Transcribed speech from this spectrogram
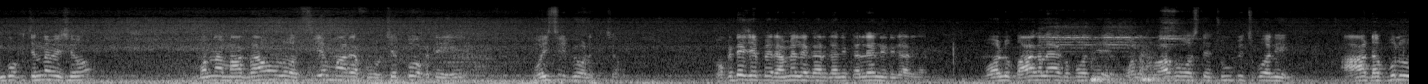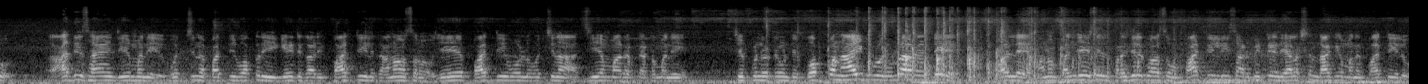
ఇంకొక చిన్న విషయం మొన్న మా గ్రామంలో సీఎంఆర్ఎఫ్ చెక్ ఒకటి వైసీపీ వాళ్ళకి ఇచ్చాం. ఒకటే చెప్పారు ఎమ్మెల్యే గారు కానీ కళ్యాణ్ రెడ్డి గారు కానీ వాళ్ళు బాగలేకపోతే వాళ్ళకి రోగం వస్తే చూపించుకొని ఆ డబ్బులు ఆర్థిక సాయం చేయమని వచ్చిన ప్రతి ఒక్కరు ఈ గేటు కాడికి పార్టీలకు అనవసరం. ఏ పార్టీ వాళ్ళు వచ్చినా సీఎంఆర్ఎఫ్ కట్టమని చెప్పినటువంటి గొప్ప నాయకులు ఉన్నారంటే వాళ్ళే. మనం పనిచేసేది ప్రజల కోసం పార్టీలు తీసాడు పెట్టేది ఎలక్షన్ దాకే మన పార్టీలు.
